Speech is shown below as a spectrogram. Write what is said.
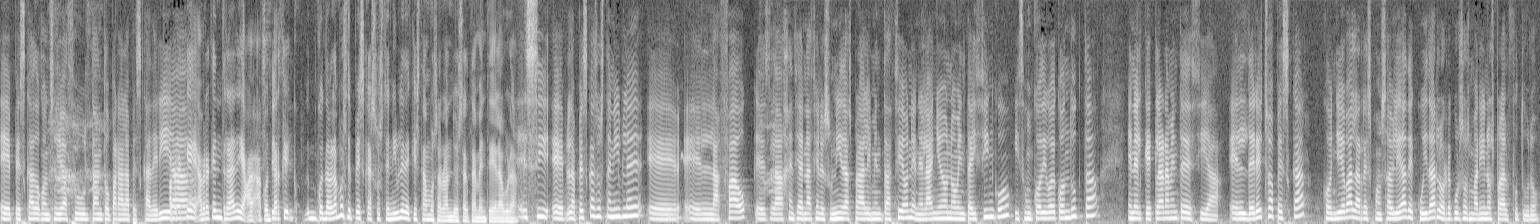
eh, pescado con sello azul tanto para la pescadería. Habrá que, habrá que entrar a, contar que cuando hablamos de pesca sostenible, ¿de qué estamos hablando exactamente, Laura? Eh, sí, eh, la pesca sostenible, la FAO, que es la Agencia de Naciones Unidas para la Alimentación, en el año 95 hizo un código de conducta en el que claramente decía el derecho a pescar conlleva la responsabilidad de cuidar los recursos marinos para el futuro.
